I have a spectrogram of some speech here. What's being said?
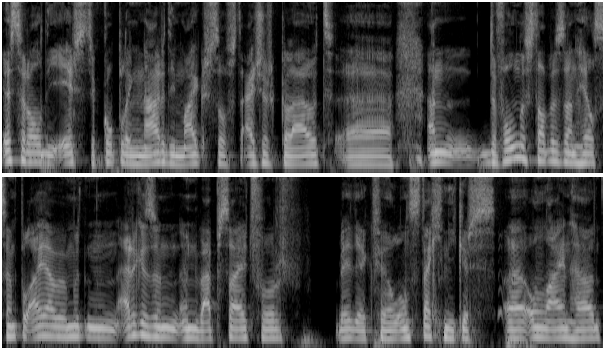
is er al die eerste koppeling naar die Microsoft Azure Cloud. Uh, en de volgende stap is dan heel simpel ah ja, we moeten ergens een, een website voor weet ik veel, ons techniekers uh, online houden.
